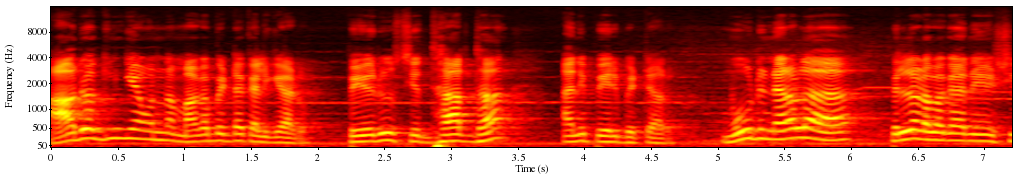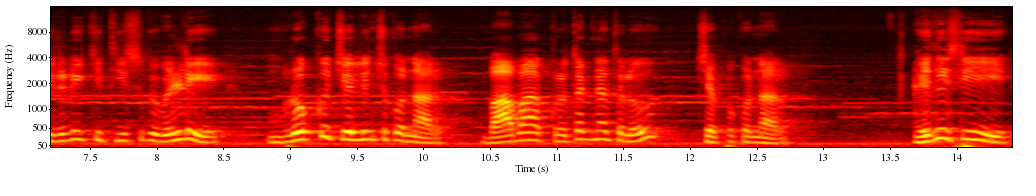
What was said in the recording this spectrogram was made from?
ఆరోగ్యంగా ఉన్న మగబిడ్డ కలిగాడు. పేరు సిద్ధార్థ అని పేరు పెట్టారు. మూడు నెలల పిల్లడవగానే షిరిడీకి తీసుకువెళ్ళి మొక్కు చెల్లించుకున్నారు. బాబా కృతజ్ఞతలు చెప్పుకున్నారు. ఇది శ్రీ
